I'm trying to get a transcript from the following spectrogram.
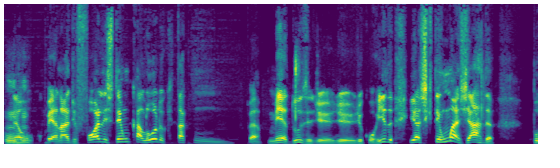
Uhum. Né? O, o Bernard Folles tem um calouro que está com é, meia dúzia de, de, de corrida e acho que tem uma jarda por,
